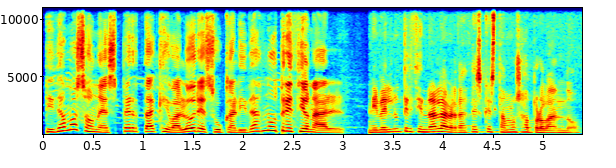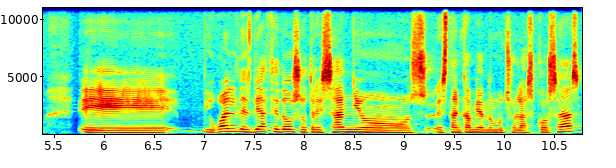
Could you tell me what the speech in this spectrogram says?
pidamos a una experta que valore su calidad nutricional. A nivel nutricional, la verdad es que estamos aprobando. Eh, igual desde hace dos o tres años están cambiando mucho las cosas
